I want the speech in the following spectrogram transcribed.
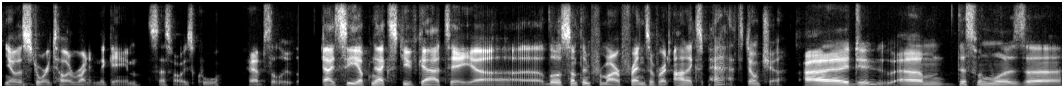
you know the storyteller running the game. So that's always cool. Absolutely. I see. Up next, you've got a uh, little something from our friends over at Onyx Path, don't you? I do. Um, this one was uh,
